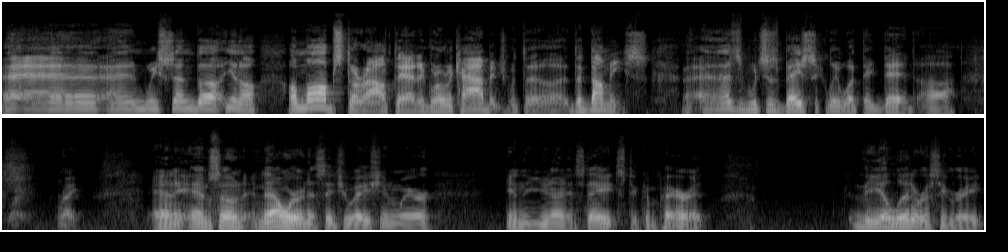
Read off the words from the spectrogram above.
and, and we send, uh, you know, a mobster out there to grow the cabbage with the uh, the dummies, which is basically what they did. Uh, right, and and so now we're in a situation where, in the United States, to compare it the illiteracy rate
